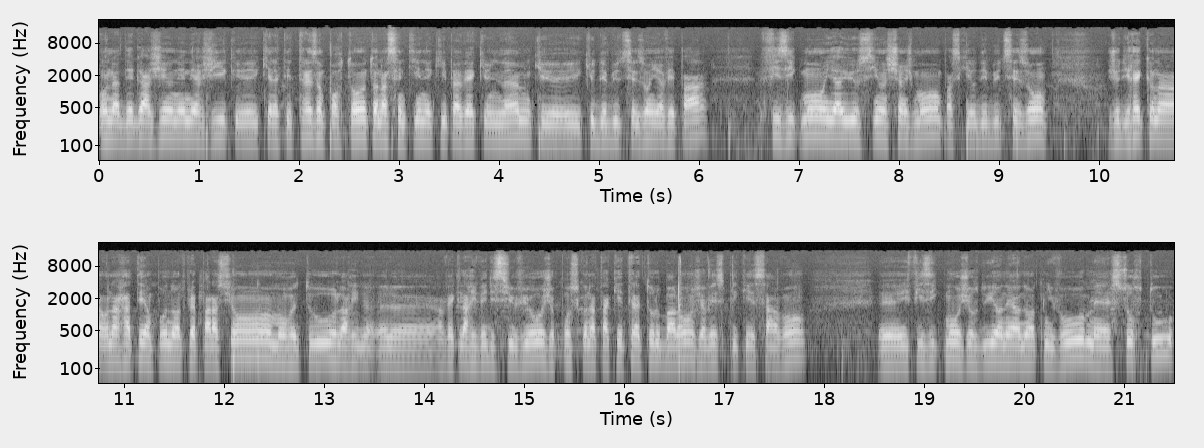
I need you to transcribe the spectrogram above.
on a dégagé une énergie qui, qui, a été très importante. On a senti une équipe avec une lame qui, au début de saison, il n'y avait pas. Physiquement, il y a eu aussi un changement parce qu'au début de saison, je dirais qu'on a, raté un peu notre préparation. Mon retour euh, avec l'arrivée de Silvio, je pense qu'on a attaqué très tôt le ballon. J'avais expliqué ça avant. Euh, et physiquement, aujourd'hui, on est à notre niveau. Mais surtout,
